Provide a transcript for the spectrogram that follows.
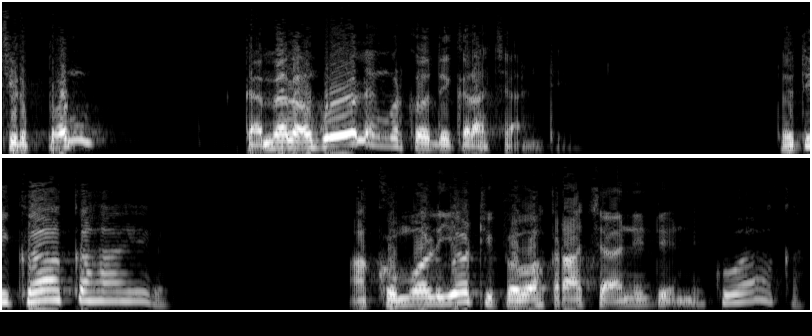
Cirebon gak melok guling mergo di kerajaan di. Dadi gagah akhir. Agama liya di bawah kerajaan ini, gua gagah.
